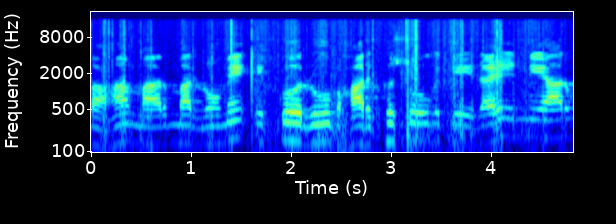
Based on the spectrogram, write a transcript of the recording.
ਤਾਹਾਂ ਮਾਰ ਮਾਰ ਰੋਵੇਂ, ਇੱਕੋ ਰੂਪ ਹਰ ਸੋਗ ਤੇ ਰਹੇ ਨਿਆਰੋ।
